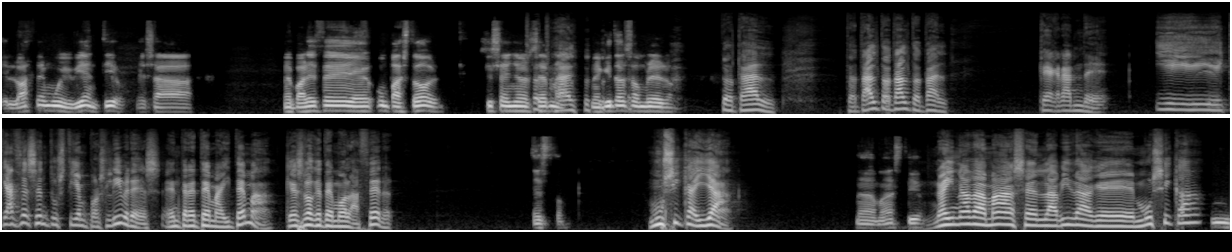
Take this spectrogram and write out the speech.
lo hace muy bien, tío. Esa, me parece un pastor. Sí, señor Serna, me quito el sombrero. Total. Total, total, total. Qué grande. ¿Y qué haces en tus tiempos libres entre tema y tema? ¿Qué es lo que te mola hacer? Esto, Música y ya. nada más, tío. ¿No hay nada más en la vida que música? Mm,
